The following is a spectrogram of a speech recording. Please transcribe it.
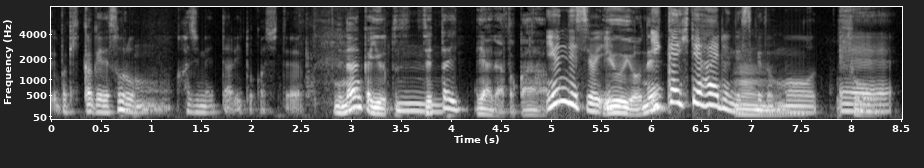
やっぱきっかけでソロも始めたりとかして。でなんか言うと絶対嫌だとか、言うんですよ。言うよね。一回否定入るんですけども、うん、えー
